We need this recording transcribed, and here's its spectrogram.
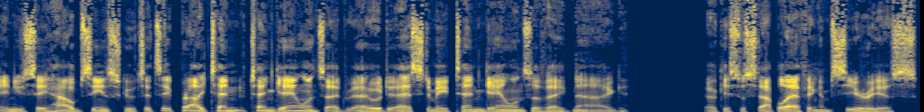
and you say how obscene scoots, I'd say probably 10, 10 gallons. I'd, I would estimate 10 gallons of eggnog. Okay, so stop laughing. I'm serious.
